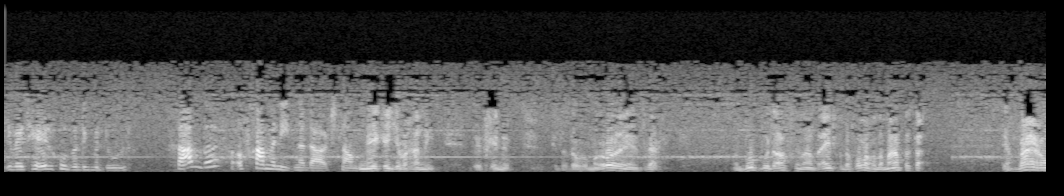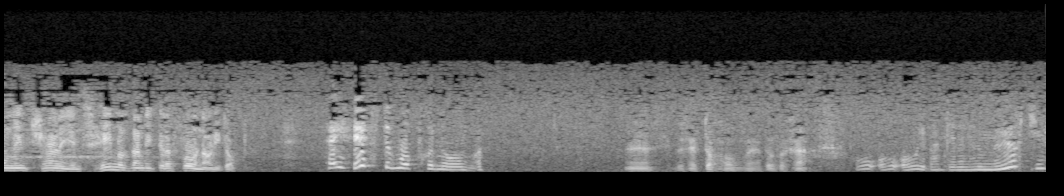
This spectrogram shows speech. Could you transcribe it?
Je weet heel goed wat ik bedoel. Gaan we of gaan we niet naar Duitsland? Nee, kindje, we gaan niet. Het heeft geen nut. Ik heb dat over mijn oren in het werk. Mijn boek moet af en aan het eind van de volgende maand... dat- Ja, waarom neemt Charlie in hemelsnaam die telefoon nou niet op? Hij heeft hem opgenomen. Ja, ik begrijp toch al waar het over gaat. Oh, oh, oh, je bent in een humeurtje.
